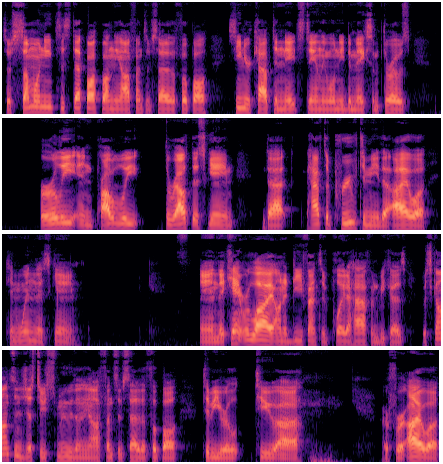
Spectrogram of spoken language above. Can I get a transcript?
So someone needs to step up on the offensive side of the football. Senior captain Nate Stanley will need to make some throws early and probably throughout this game that have to prove to me that Iowa can win this game. And they can't rely on a defensive play to happen because Wisconsin's just too smooth on the offensive side of the football to be to uh, or for Iowa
